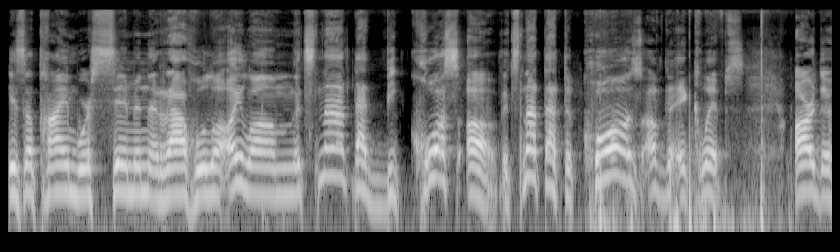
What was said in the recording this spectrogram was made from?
is a time where simin rahula oilam, it's not that because of, it's not that the cause of the eclipse are the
